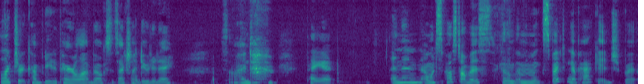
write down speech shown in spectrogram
electric company to pay our light bill because it's actually due today. So I had to pay it. And then I went to the post office because I'm, I'm expecting a package, but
